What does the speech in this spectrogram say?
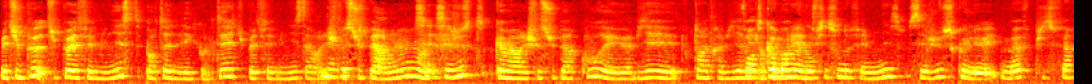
Mais tu peux, tu peux être féministe, porter des décolletés, tu peux être féministe, avoir les Mais cheveux super longs, C'est- C'est juste comme avoir les cheveux super courts et habillé, tout le temps être habillée Enfin, en tout cas, moi, la blanc. définition de féminisme, c'est juste que les meufs puissent faire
